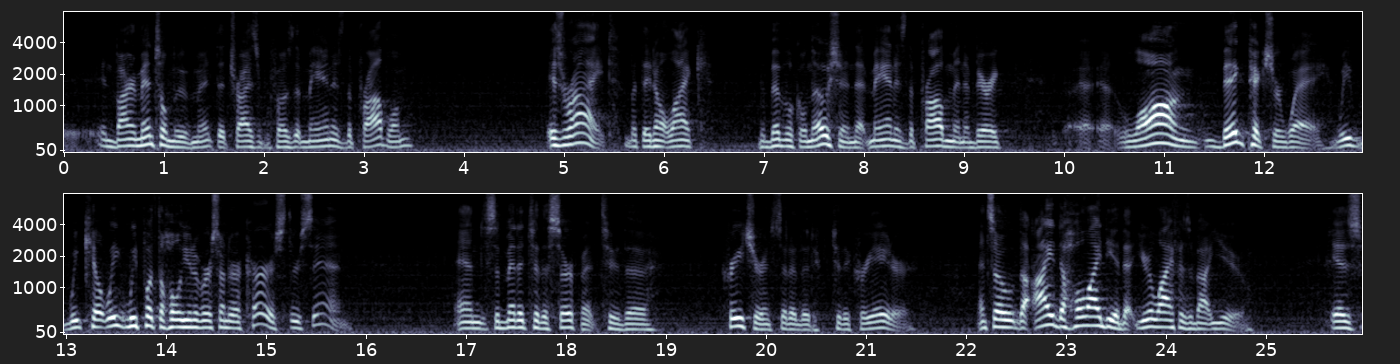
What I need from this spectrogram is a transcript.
environmental movement that tries to propose that man is the problem is right, but they don't like the biblical notion that man is the problem in a very uh, long, big picture way. We, we, kill, we, we put the whole universe under a curse through sin and submitted to the serpent, to the creature instead of the, to the creator. And so the, I, the whole idea that your life is about you is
